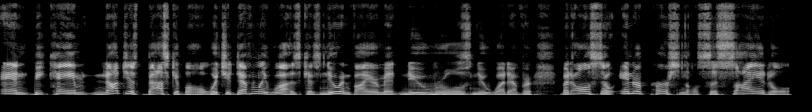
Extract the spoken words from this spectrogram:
and became not just basketball, which it definitely was, because new environment, new rules, new whatever, but also interpersonal, societal.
